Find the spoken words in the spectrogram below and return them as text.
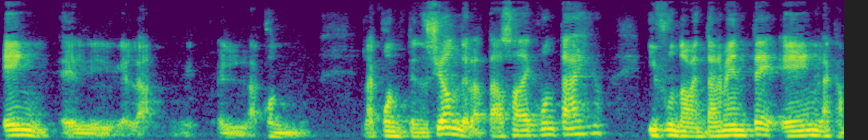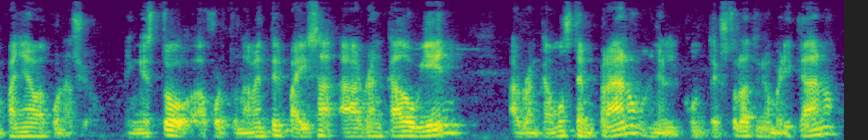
en la, la, contención de la tasa de contagio y fundamentalmente en la campaña de vacunación. En esto, afortunadamente, el país ha arrancado bien, arrancamos temprano en el contexto latinoamericano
